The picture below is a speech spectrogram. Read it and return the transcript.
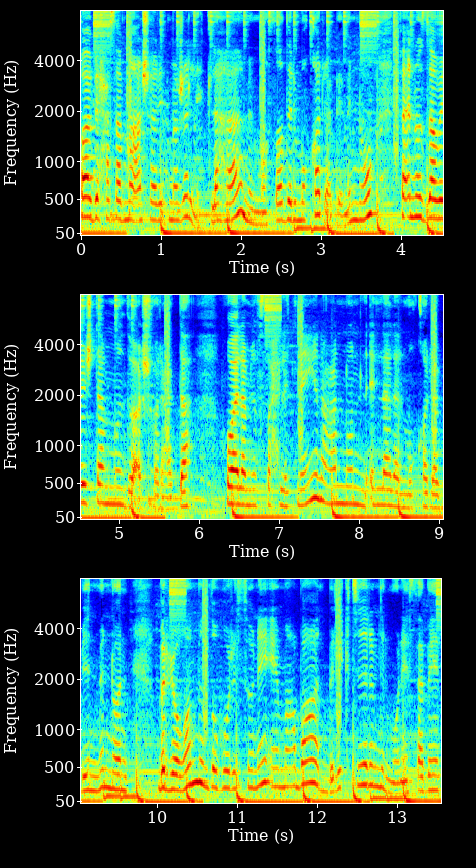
وبحسب ما أشارت مجلة لها من مصادر مقربة منه فإن الزواج تم منذ أشهر عدة ولم يفصح الاثنين عنهم إلا للمقربين منهم بالرغم من ظهور الثنائي مع بعض بالكثير من المناسبات.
